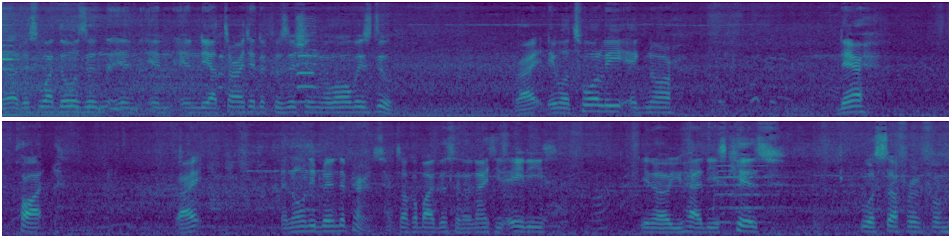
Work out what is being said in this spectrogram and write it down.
Yeah, this is what those in, in, in, in the authoritative position will always do. Right? They will totally ignore their part, right? And only blame the parents. I talk about this in the 1980s. You know, you had these kids who were suffering from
